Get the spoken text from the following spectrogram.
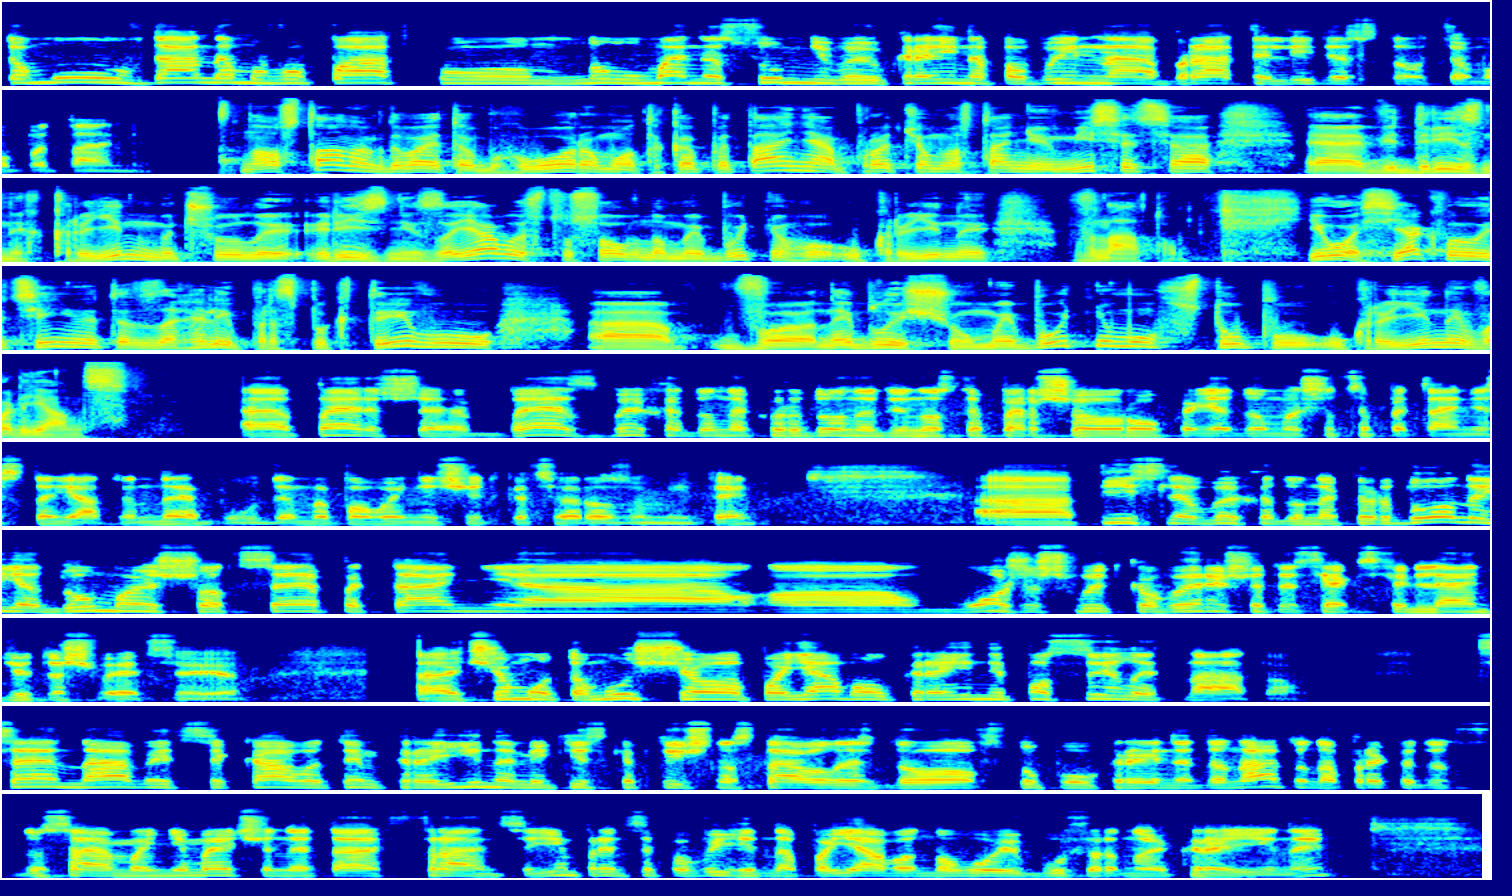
тому в даному випадку, ну у мене сумніви, Україна повинна брати лідерство в цьому питанні. Наостанок, давайте обговоримо таке питання. Протягом останнього місяця е, від різних країн ми чули різні заяви стосовно майбутнього України в НАТО. І ось як ви оцінюєте взагалі перспективу е, в найближчому майбутньому вступу України в альянс? Е, Перше, без виходу на кордони 91-го року, я думаю, що це питання стояти не буде. Ми повинні чітко це розуміти. А після виходу на кордони, я думаю, що це питання може швидко вирішитися як з Фінляндією та Швецією. Чому? Тому що поява України посилить НАТО. Це навіть цікаво тим країнам, які скептично ставились до вступу України до НАТО, наприклад, до, самої Німеччини та Франції. Їм в принципі вигідна поява нової буферної країни,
